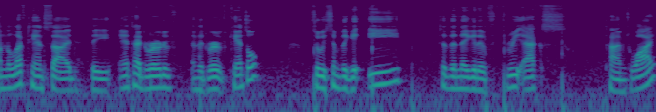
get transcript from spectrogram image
On the left-hand side, the antiderivative and the derivative cancel. So we simply get e to the negative 3x times y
